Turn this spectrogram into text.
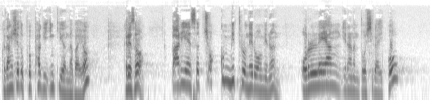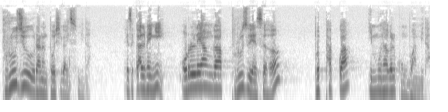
그 당시에도 법학이 인기였나 봐요. 그래서 파리에서 조금 밑으로 내려오면은 오를레앙이라는 도시가 있고 브루즈라는 도시가 있습니다. 그래서 깔뱅이 오를레앙과 브루즈에서 법학과 인문학을 공부합니다.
